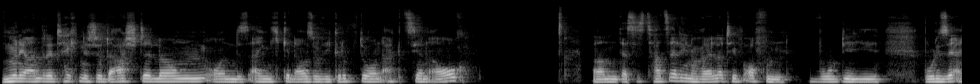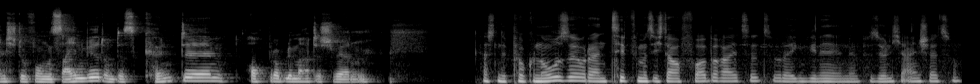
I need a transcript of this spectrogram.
nur eine andere technische Darstellung und ist eigentlich genauso wie Krypto und Aktien auch. Ähm, das ist tatsächlich noch relativ offen, wo, die, wo diese Einstufung sein wird und das könnte auch problematisch werden. Hast du eine Prognose oder einen Tipp, wie man sich darauf vorbereitet oder irgendwie eine, eine persönliche Einschätzung?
